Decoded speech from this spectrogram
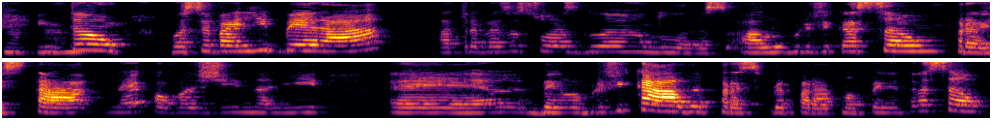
Uhum. Então, você vai liberar através das suas glândulas a lubrificação para estar né, com a vagina ali é, bem lubrificada para se preparar para uma penetração.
